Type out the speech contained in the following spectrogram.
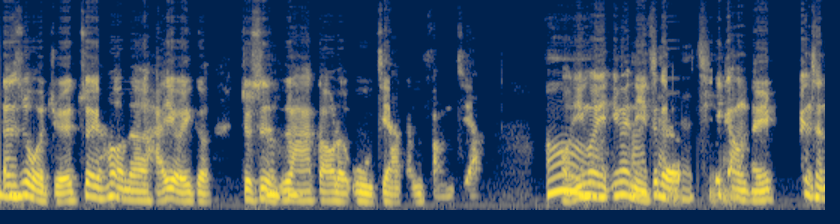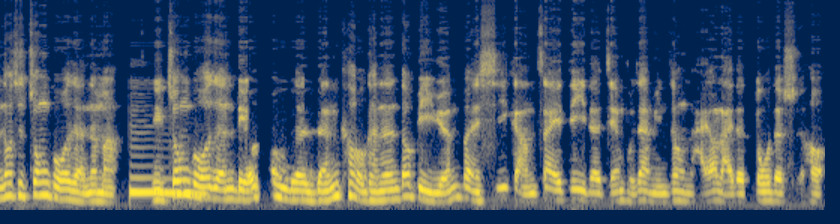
但是我觉得最后呢，还有一个就是拉高了物价跟房价。哦，因为因为你这个西港等于变成都是中国人了嘛，你中国人流动的人口可能都比原本西港在地的柬埔寨民众还要来得多的时候，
